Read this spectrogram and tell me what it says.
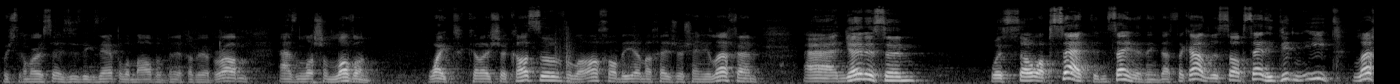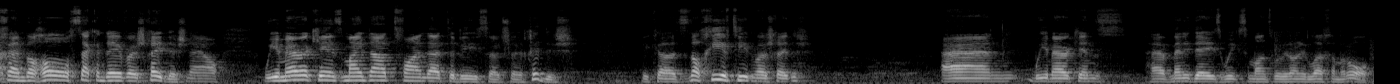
which the Gemara says is the example of Malbim Chaver Barabim, as in Lashon Lavan, white. And Yonason was so upset, didn't say anything, that's the was so upset he didn't eat lechem the whole second day of Rosh Chodesh. Now, we Americans might not find that to be such a chiddush, because no chiyuv to eat Rosh Chodesh. And we Americans have many days, weeks, months where we don't eat lechem at all.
